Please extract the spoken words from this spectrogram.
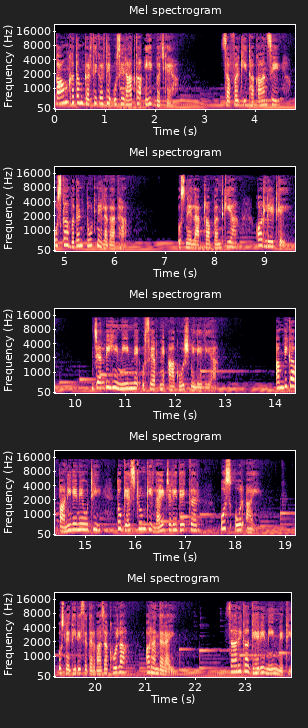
काम खत्म करते करते उसे रात का एक बज गया। सफ़र की थकान से उसका बदन टूटने लगा था। उसने लैपटॉप बंद किया और लेट गई। जल्दी ही नींद ने उसे अपने आगोश में ले लिया। अंबिका पानी लेने उठी तो गेस्ट रूम की लाइट जली देखकर उस ओर आई। उसने धीरे से दरवाज़ा खोला और अंदर आई। सारिका गहरी नींद में थी।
